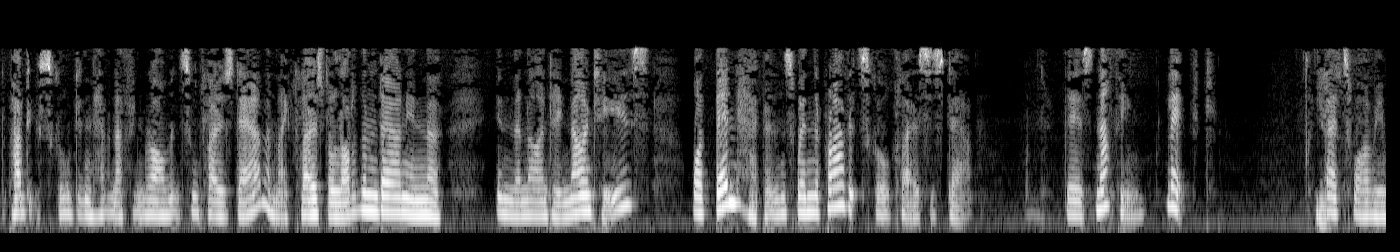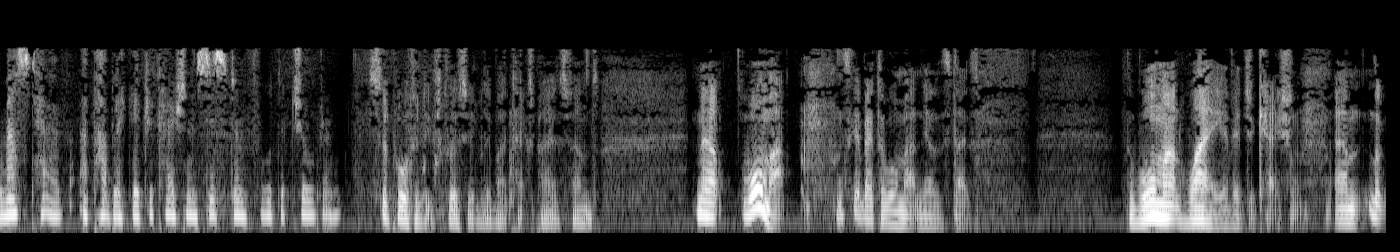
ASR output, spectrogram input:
the public school didn't have enough enrolments and closed down, and they closed a lot of them down in the in the 1990s, what then happens when the private school closes down? There's nothing left. Yes. That's why we must have a public education system for the children. Supported exclusively by taxpayers' funds. Now, Walmart. Let's get back to Walmart in the United States. The Walmart way of education. Um, look,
